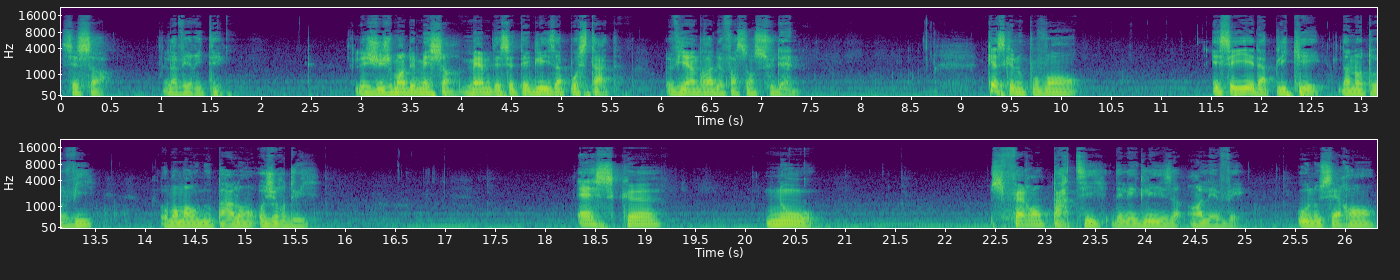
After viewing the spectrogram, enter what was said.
C'est ça, la vérité. Le jugement de méchants, même de cette Église apostate, viendra de façon soudaine. Qu'est-ce que nous pouvons essayer d'appliquer dans notre vie au moment où nous parlons aujourd'hui Est-ce que nous ferons partie de l'Église enlevée ou nous serons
